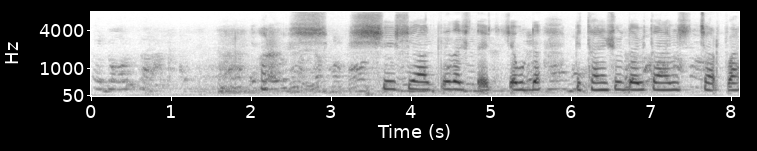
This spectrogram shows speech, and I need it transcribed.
Hey dur! Şey şey arkadaşlar işte burada bir tane şurada bir tane bir çarp var.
